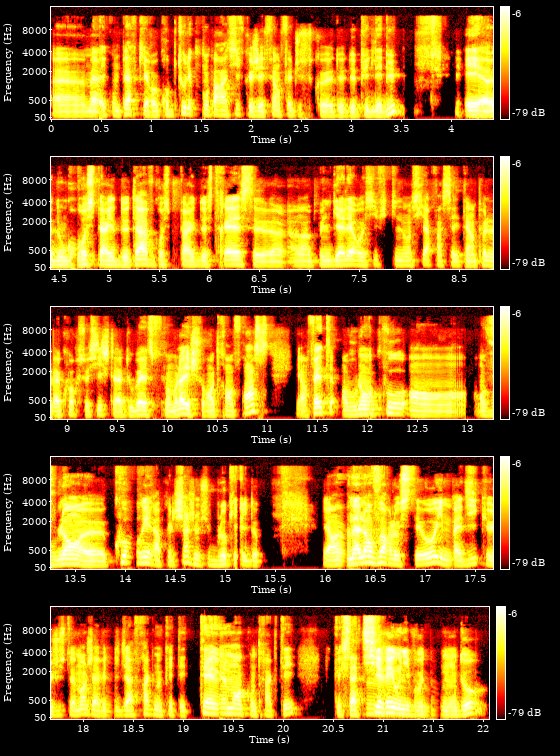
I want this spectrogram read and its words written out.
avec mon père qui regroupe tous les comparatifs que j'ai fait en fait jusque depuis le début. Et donc grosse période de taf, grosse période de stress, un peu une galère aussi financière. Enfin, ça a été un peu la course aussi. J'étais à Dubaï à ce moment-là et je suis rentré en France. Et en fait, en voulant, en, en voulant courir après le chien, je me suis bloqué le dos. Et en allant voir l'ostéo, il m'a dit que justement, j'avais le diaphragme qui était tellement contracté que ça tirait mmh. au niveau de mon dos.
